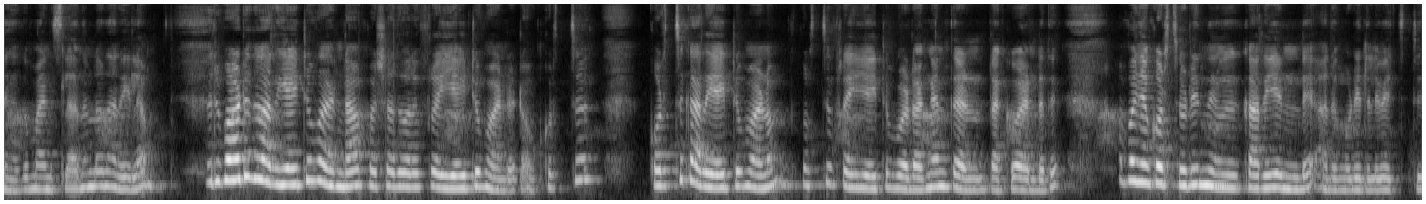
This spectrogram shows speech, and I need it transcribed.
നിങ്ങൾക്ക് മനസ്സിലാകുന്നുണ്ടോയെന്ന് അറിയില്ല. ഒരുപാട് കറിയായിട്ടും വേണ്ട. പക്ഷെ അതുപോലെ ഫ്രൈ ആയിട്ടും വേണ്ട കേട്ടോ. കുറച്ച് കുറച്ച് കറിയായിട്ടും വേണം കുറച്ച് ഫ്രൈ ആയിട്ടും വേണം. അങ്ങനത്തെ ഉണ്ടാക്കി വേണ്ടത്. അപ്പോൾ ഞാൻ കുറച്ചുകൂടി കറിയുണ്ട്. അതും കൂടി ഇതിൽ വെച്ചിട്ട്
